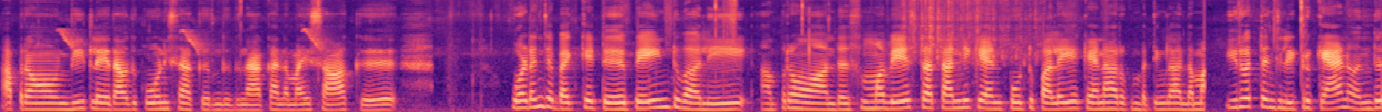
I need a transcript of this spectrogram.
அப்புறம் வீட்டில் ஏதாவது கோணி சாக்கு இருந்ததுனாக்கா அந்த மாதிரி சாக்கு உடஞ்ச பக்கெட்டு பெயிண்ட் வாலி அப்புறம் அந்த சும்மா வேஸ்ட்டாக தண்ணி கேன் போட்டு பழைய கேனாக இருக்கும் பார்த்திங்களா அந்த மா இருபத்தஞ்சி லிட்ரு கேன் வந்து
